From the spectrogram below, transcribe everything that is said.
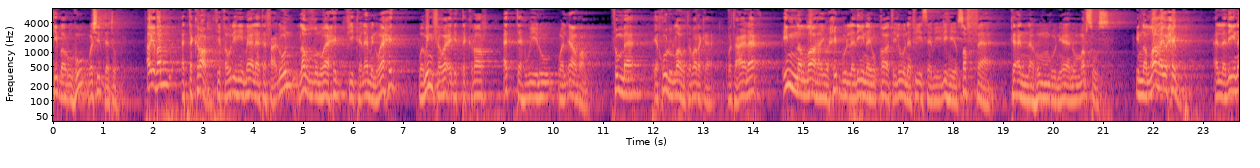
كبره وشدته. أيضا التكرار في قوله ما لا تفعلون لفظ واحد في كلام واحد ومن فوائد التكرار التهويل والإعظام. ثم يقول الله تبارك وتعالى إن الله يحب الذين يقاتلون في سبيله صفا كأنهم بنيان مرصوص. إن الله يحب الذين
